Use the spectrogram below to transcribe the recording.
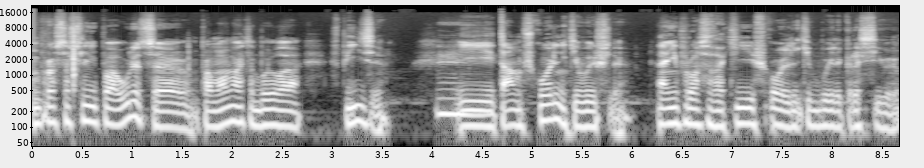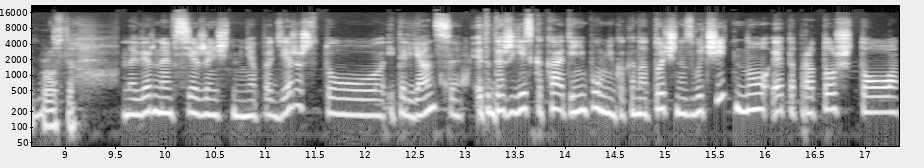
Мы просто шли по улице, по-моему, это было в Пизе, mm. и там школьники вышли. Они просто такие школьники были красивые, просто наверное, все женщины меня поддержат, что итальянцы, это даже есть какая-то, я не помню, как она точно звучит, но это про то, что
